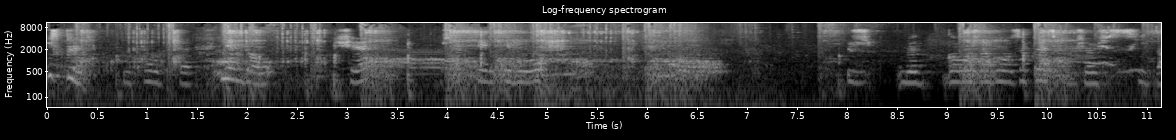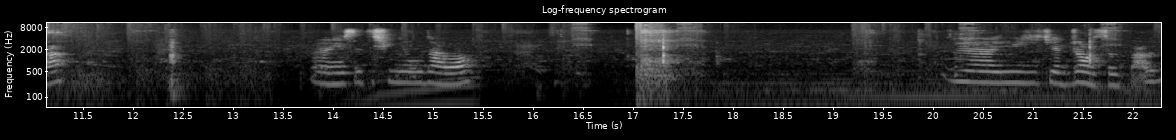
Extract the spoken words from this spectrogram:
I splet! No kurczę, nie udało się. Aż tak pięknie było. Żeby go można było za plecki wziąć z hita. Ale niestety się nie udało. I widzicie, Johnson padł.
